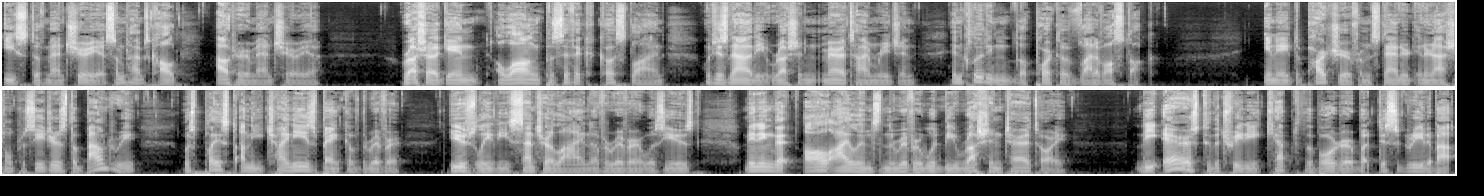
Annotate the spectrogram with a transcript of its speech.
east of Manchuria, sometimes called Outer Manchuria. Russia gained a long Pacific coastline, which is now the Russian maritime region, including the port of Vladivostok. In a departure from standard international procedures, the boundary was placed on the Chinese bank of the river. Usually the center line of a river was used, meaning that all islands in the river would be Russian territory. The heirs to the treaty kept the border but disagreed about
